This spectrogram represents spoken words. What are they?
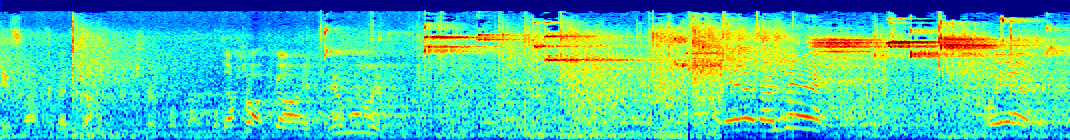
He's not gonna drop the triple double. The hot guy. And one. Yeah, that's it! Oh yeah.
